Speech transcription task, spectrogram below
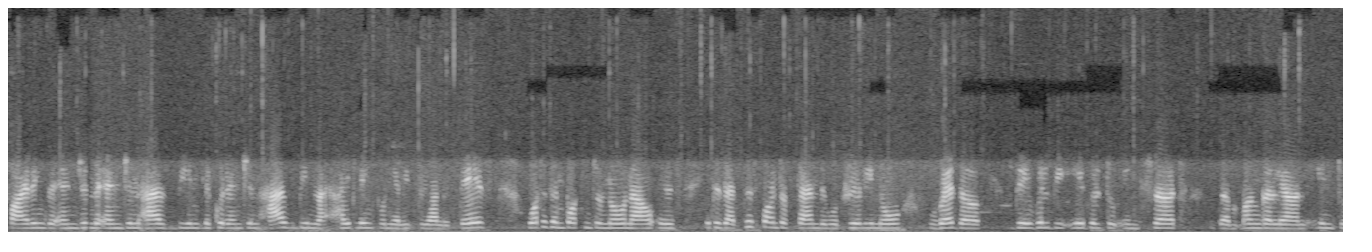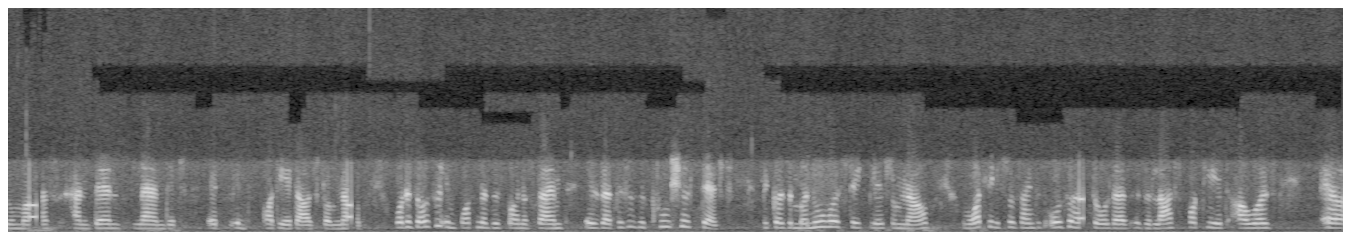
firing the engine. The engine has been, liquid engine has been idling for nearly 300 days. What is important to know now is it is at this point of time they would really know whether they will be able to insert the Mangalyaan into Mars and then land it in 48 hours from now. What is also important at this point of time is that this is a crucial test because the maneuvers take place from now. What the ISRO scientists also have told us is the last 48 hours, uh,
